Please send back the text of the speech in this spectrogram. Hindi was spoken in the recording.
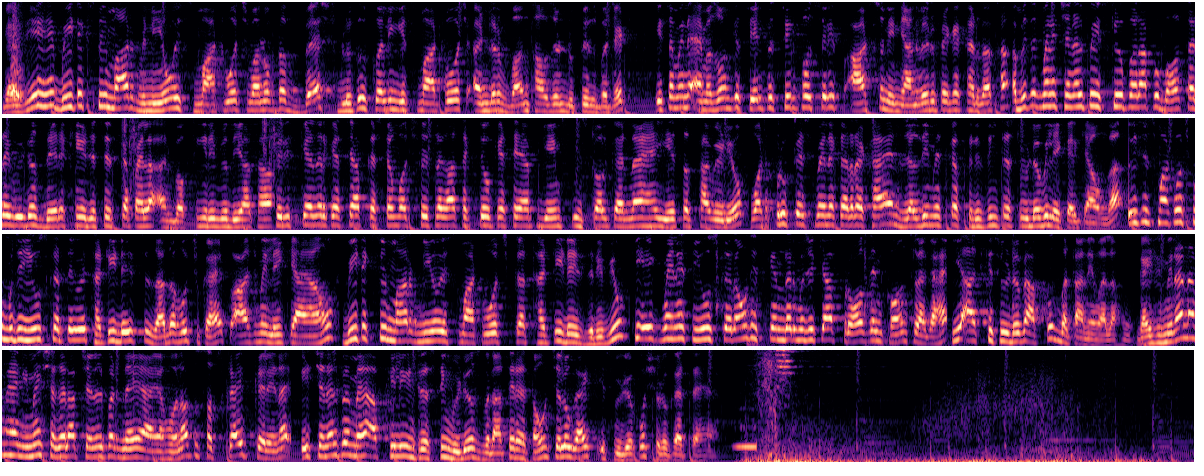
गाइस ये है Beat XP Marv Neo smart watch one of the best Bluetooth calling smart watch under one thousand rupees budget इसे मैंने अमेजोन के सेल पे सिर्फ़ और सिर्फ़ आठ सौ निन्यानवे रुपए का खरीदा था। अभी तक मैंने चैनल पे इसके ऊपर आपको बहुत सारे वीडियोस दे रखे हैं, जैसे इसका पहला अनबॉक्सिंग रिव्यू दिया था, फिर इसके अंदर कैसे आप कस्टम वॉच फेस लगा सकते हो, कैसे आप गेम्स इंस्टॉल करना है, ये सब था वीडियो वाटर टेस्ट मैंने कर रखा है जल्दी मैं इसका फ्रीजिंग टेस्ट वीडियो भी लेकर के आऊँगा। तो इस स्मार्ट वॉच को मुझे यूज़ करते हुए थर्टी डेज़ से ज़्यादा हो चुका है तो आज मैं लेके आया हूँ Beat XP Marv Neo smart watch का थर्टी डेज़ रिव्यू की एक महीने से यूज़ कर रहा हूँ तो इसके अंदर मुझे क्या प्रॉस एंड कॉन्स लगा है, ये आज की इस वीडियो में आपको बताने वाला हूँ। गाइज़ मेरा नाम है निमेश अगर आप चैनल पर नए आए हो ना तो सब्सक्राइब कर लेना। इस चैनल पर मैं आपके लिए इंटरेस्टिंग वीडियो बनाते रहता हूँ। चलो गाइस इस वीडियो को शुरू करते हैं।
